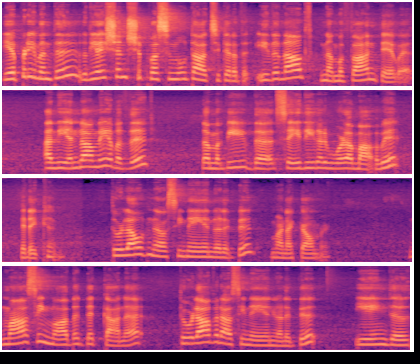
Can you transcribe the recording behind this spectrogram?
எப்படி வந்து ரிலேஷன்ஷிப்பை ஸ்மூத்தாக வச்சுக்கிறது? இதுதான் நம்ம நமக்கான தேவை. அது எல்லாமே வந்து நமக்கு இந்த செய்திகள் மூலமாகவே கிடைக்கும். துலாவ் ராசி நேயர்களுக்கு வணக்கம். மாசி மாதத்திற்கான துலாவ் ராசி நேயர்களுக்கு ஏஞ்சல்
